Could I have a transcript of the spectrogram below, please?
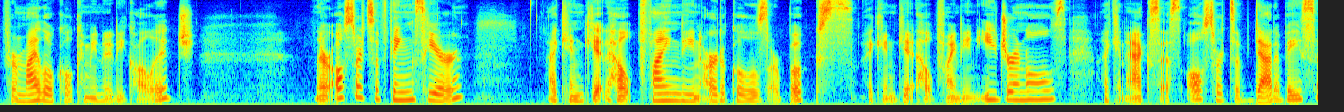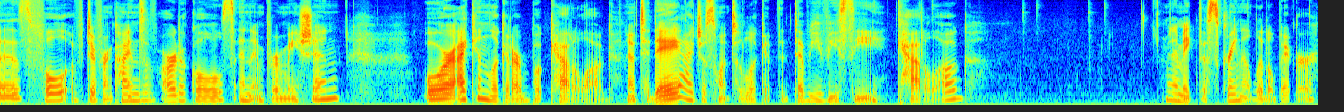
for my local community college. There are all sorts of things here I can get help finding articles or books. I can get help finding e-journals. I can access all sorts of databases full of different kinds of articles and information. Or I can look at our book catalog. Now today I just want to look at the WVC catalog. I'm going to make the screen a little bigger.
